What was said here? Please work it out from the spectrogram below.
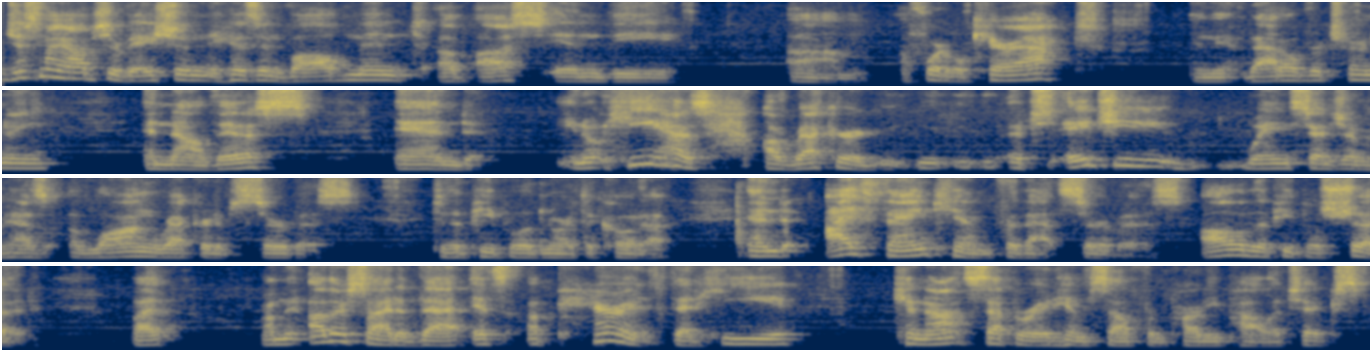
just my observation, his involvement of us in the um, Affordable Care Act and the, that overturning, and now this, and you know, he has a record. H.E. Wayne Stenehjem has a long record of service to the people of North Dakota. And I thank him for that service. All of the people should. But on the other side of that, it's apparent that he cannot separate himself from party politics.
